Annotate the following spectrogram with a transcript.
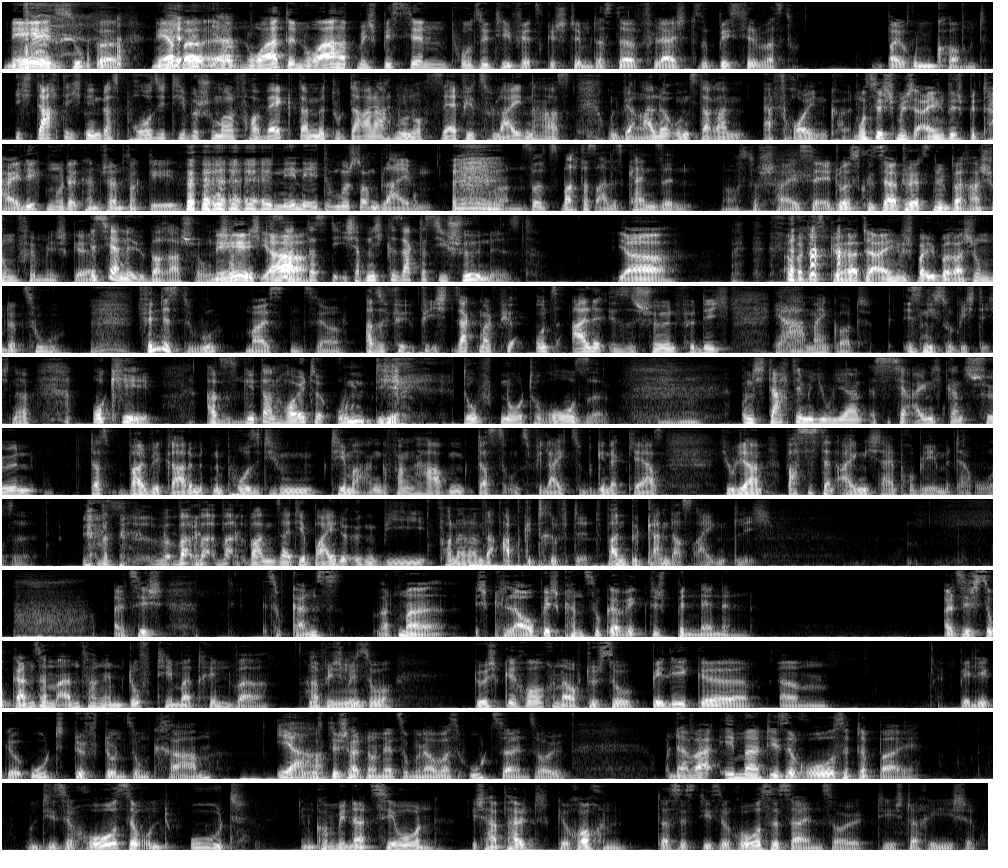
Nee, super. Nee, aber Ja. äh, Noir de Noir hat mich ein bisschen positiv jetzt gestimmt, dass da vielleicht so ein bisschen was bei rumkommt. Ich dachte, ich nehme das Positive schon mal vorweg, damit du danach nur noch sehr viel zu leiden hast und wir alle uns daran erfreuen können. Muss ich mich eigentlich beteiligen oder kann ich einfach gehen? nee, nee, du musst schon bleiben. Sonst macht das alles keinen Sinn. Ach, ist doch scheiße, ey. Du hast gesagt, du hättest eine Überraschung für mich, gell? Ist ja eine Überraschung. ich Nee, habe nicht, ja. gesagt, dass die- ich hab nicht gesagt, dass die schön ist. ja. Aber das gehört ja eigentlich bei Überraschungen dazu. Findest du? Meistens, ja. Also für, für, ich sag mal, für uns alle ist es schön, für dich, ja, mein Gott, ist nicht so wichtig, ne? Okay, also es geht dann heute um die Duftnote Rose. Und ich dachte mir, Julian, es ist ja eigentlich ganz schön, dass, weil wir gerade mit einem positiven Thema angefangen haben, dass du uns vielleicht zu Beginn erklärst, Julian, was ist denn eigentlich dein Problem mit der Rose? Was, wa- wa- wa- wann seid ihr beide irgendwie voneinander abgedriftet? Wann begann das eigentlich? Als ich so ganz, warte mal, ich glaube, ich kann es sogar wirklich benennen. Als ich so ganz am Anfang im Duftthema drin war, habe ich mich so durchgerochen, auch durch so billige, ähm, billige Ud-Düfte und so ein Kram. Da Ja. wusste ich halt noch nicht so genau, was Ud sein soll. Und da war immer diese Rose dabei. Und diese Rose und Ud in Kombination, ich habe halt gerochen, dass es diese Rose sein soll, die ich da rieche.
